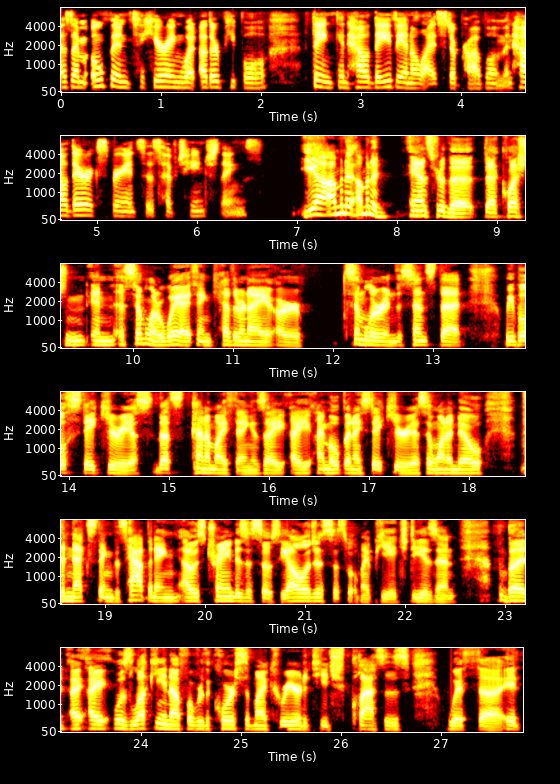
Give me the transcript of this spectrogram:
as I'm open to hearing what other people think and how they've analyzed a problem and how their experiences have changed things. Yeah, I'm gonna I'm gonna answer the that question in a similar way. I think Heather and I are similar in the sense that we both stay curious. That's kind of my thing is I, I am open, I stay curious. I want to know the next thing that's happening. I was trained as a sociologist. That's what my PhD is in. But I, I was lucky enough over the course of my career to teach classes with uh, it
